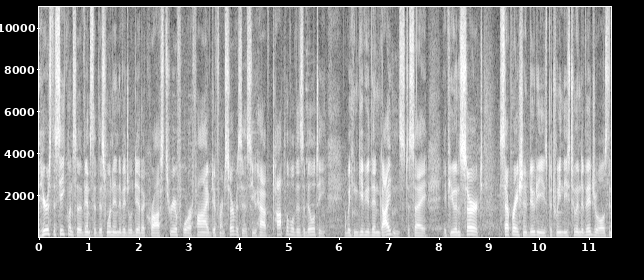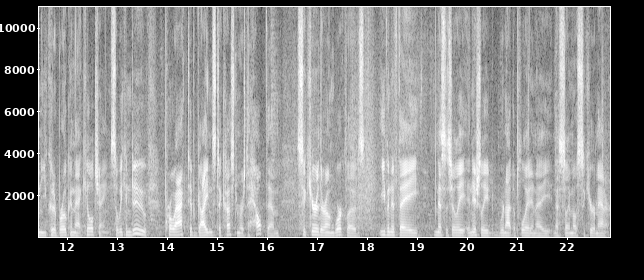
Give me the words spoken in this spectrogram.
here's the sequence of events that this one individual did across three or four or five different services. So you have top level visibility, and we can give you then guidance to say, if you insert separation of duties between these two individuals, then you could have broken that kill chain. So we can do proactive guidance to customers to help them secure their own workloads, even if they necessarily initially were not deployed in a necessarily most secure manner.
